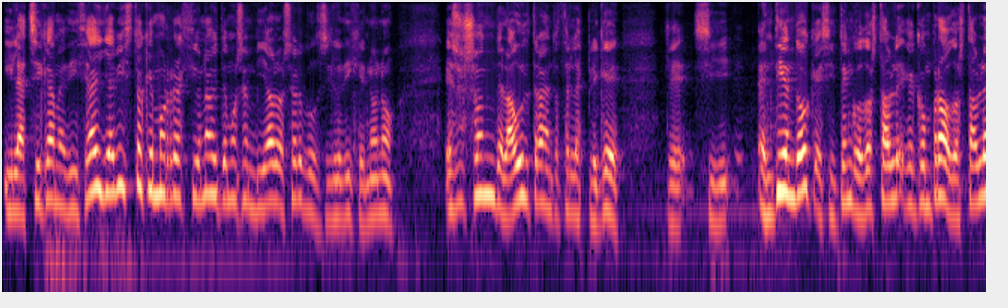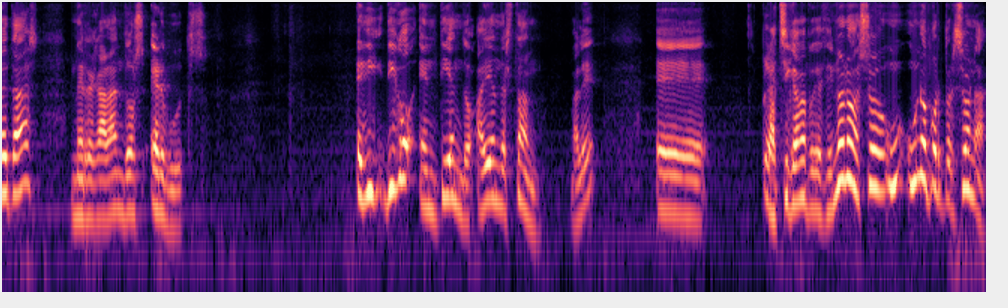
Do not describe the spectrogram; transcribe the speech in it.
y la chica me dice, ay, ya he visto que hemos reaccionado y te hemos enviado los AirBuds, y le dije, no, no, esos son de la Ultra, entonces le expliqué que si, entiendo que si tengo dos tabletas, que he comprado dos tabletas, me regalan dos AirBuds. Digo, entiendo, I understand, ¿vale? Eh, la chica me puede decir, no, no, eso uno por persona.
